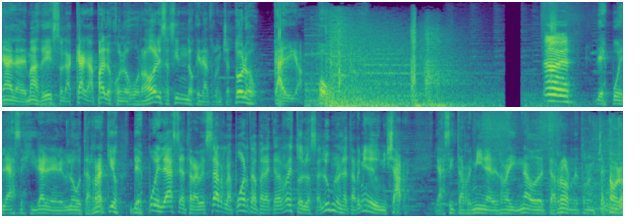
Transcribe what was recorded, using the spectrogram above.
además de eso, la caga a palos con los borradores haciendo que la Tronchatoro caiga. ¡Pum! A ver. Después la hace girar en el globo terráqueo, después la hace atravesar la puerta para que el resto de los alumnos la termine de humillar. Y así termina el reinado de terror de Tronchatoro.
